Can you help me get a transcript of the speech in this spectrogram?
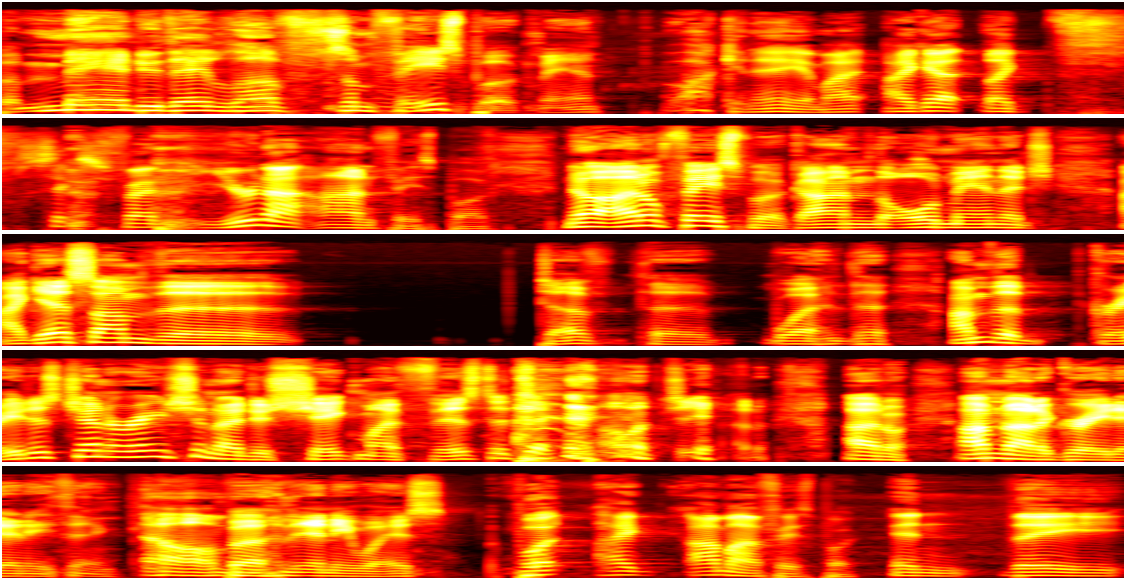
but man, do they love some Facebook, man. Fucking a, am I? I got like six friends. You're not on Facebook. No, I don't Facebook. I'm the old man that I guess I'm the tough the what the I'm the greatest generation. I just shake my fist at technology. I, don't, I don't. I'm not a great anything. Um, but anyways, But I I'm on Facebook and they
